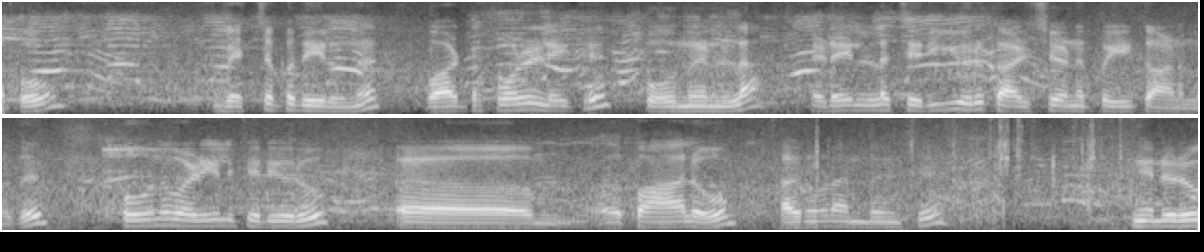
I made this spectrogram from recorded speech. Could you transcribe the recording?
അപ്പോൾ വെച്ചപ്പതിയിൽ നിന്ന് വാട്ടർഫോളിലേക്ക് പോകുന്നതിനുള്ള ഇടയിലുള്ള ചെറിയൊരു കാഴ്ചയാണ് ഇപ്പോൾ ഈ കാണുന്നത്. പോകുന്ന വഴിയിൽ ചെറിയൊരു പാലവും അതിനോടനുബന്ധിച്ച് ഇങ്ങനൊരു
